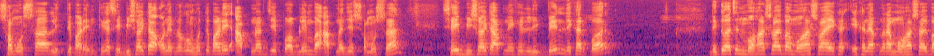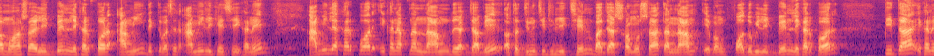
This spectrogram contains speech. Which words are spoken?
সমস্যা লিখতে পারেন, ঠিক আছে? বিষয়টা অনেক রকম হতে পারে, আপনার যে প্রবলেম বা আপনার যে সমস্যা, সেই বিষয়টা আপনি এখানে লিখবেন, লেখার পর দেখতে পাচ্ছেন মহাশয় বা মহাশয়, এখা- এখানে আপনারা মহাশয় বা মহাশয় লিখবেন, লেখার পর আমি, দেখতে পাচ্ছেন আমি লিখেছি এখানে। আমি লেখার পর এখানে আপনার নাম যাবে, অর্থাৎ যিনি চিঠি লিখছেন বা যার সমস্যা, তার নাম এবং পদবি লিখবেন, লেখার পর পিতা, এখানে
